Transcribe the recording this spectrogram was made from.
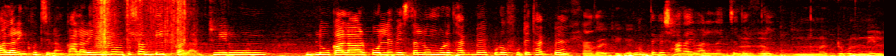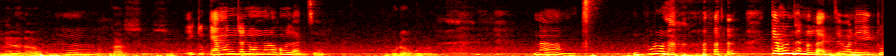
কালারিং খুঁজছিলাম। কালারিংগুলো হচ্ছে সব deep colour maroon blue colour পরলে পেস্তা লোম ভরে থাকবে পুরো ফুটে থাকবে। সাদাই ঠিক আছে। ওর থেকে সাদাই ভালো লাগছে দেখতে। একটুখানি নীল মেরে দাও। হ্যাঁ একটু কেমন যেন অন্যরকম লাগছে। বুড়ো বুড়ো? না বুড়ো না। কেমন যেন লাগছে মানে একটু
